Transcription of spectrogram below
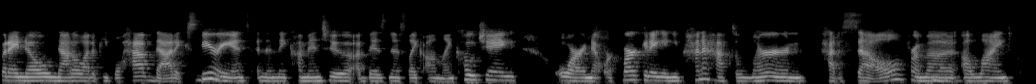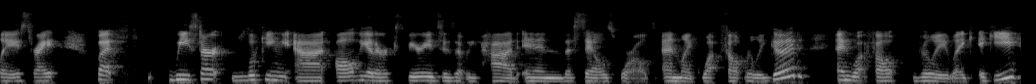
but I know not a lot of people have that mm-hmm. experience and then they come into a business like online coaching or network marketing and you kind of have to learn how to sell from a mm-hmm. aligned place right but we start looking at all the other experiences that we've had in the sales world and like what felt really good and what felt really like icky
